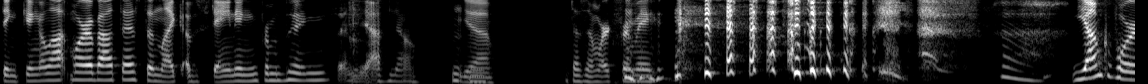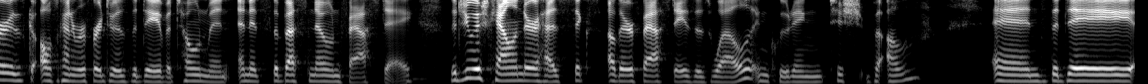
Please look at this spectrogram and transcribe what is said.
thinking a lot more about this and like abstaining from things. And yeah, no. Mm-mm. yeah. It doesn't work for me. Yom Kippur is also kind of referred to as the Day of Atonement, and it's the best known fast day. The Jewish calendar has six other fast days as well, including Tisha B'Av, and the day,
